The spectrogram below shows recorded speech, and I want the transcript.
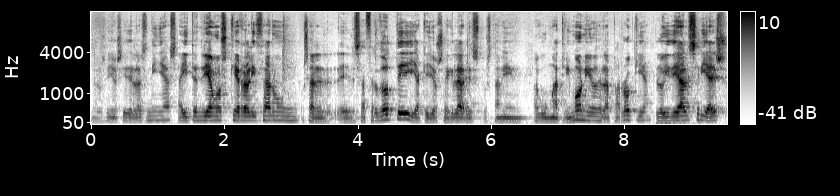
De los niños y de las niñas, ahí tendríamos que realizar un, o sea, el, el sacerdote y aquellos seglares, pues también algún matrimonio de la parroquia. Lo ideal sería eso,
